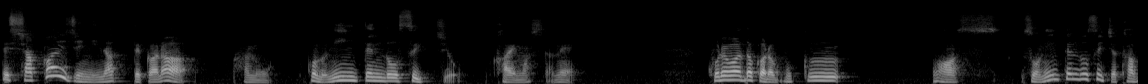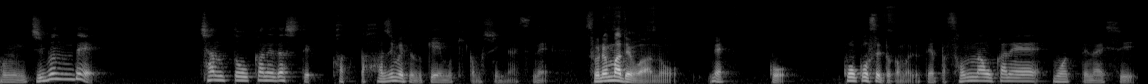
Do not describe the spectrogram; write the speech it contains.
で、社会人になってから、あの、今度任天堂スイッチを買いましたね。これはだから僕は、そう、任天堂スイッチは多分自分でちゃんとお金出して買った初めてのゲーム機かもしれないですね。それまではあの、ね、こう、高校生とかまでだとやっぱそんなお金持ってないし、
